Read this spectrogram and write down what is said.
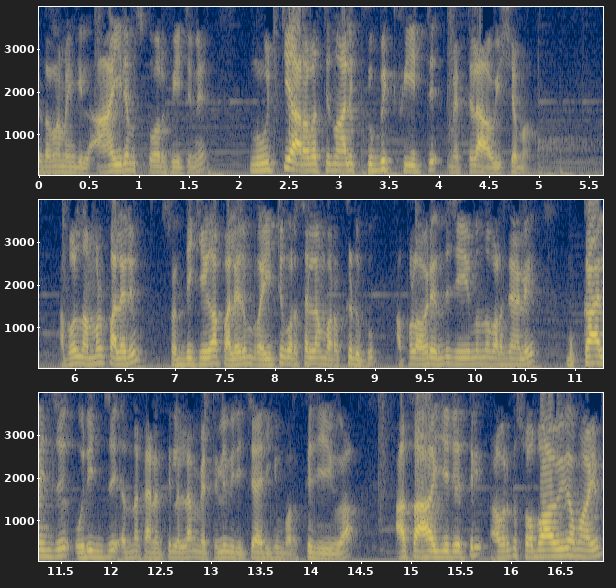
ഇടണമെങ്കിൽ ആയിരം സ്ക്വയർ ഫീറ്റിന് നൂറ്റി അറുപത്തിനാല് ക്യൂബിക് ഫീറ്റ് മെറ്റൽ ആവശ്യമാണ്. അപ്പോൾ നമ്മൾ പലരും ശ്രദ്ധിക്കുക പലരും റേറ്റ് കുറച്ചെല്ലാം വർക്ക് എടുക്കും. അപ്പോൾ അവർ എന്ത് ചെയ്യുമെന്ന് പറഞ്ഞാൽ മുക്കാലിഞ്ച് ഒരു ഇഞ്ച് എന്ന കനത്തിലെല്ലാം മെറ്റൽ വിരിച്ചായിരിക്കും വർക്ക് ചെയ്യുക. ആ സാഹചര്യത്തിൽ അവർക്ക് സ്വാഭാവികമായും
